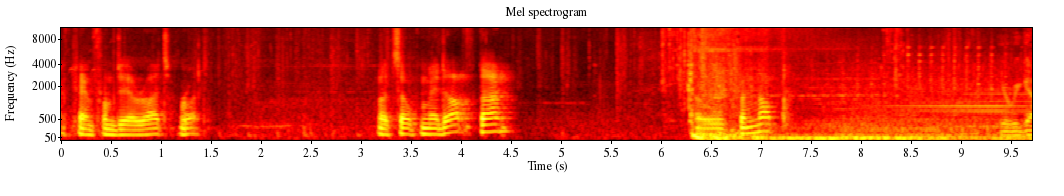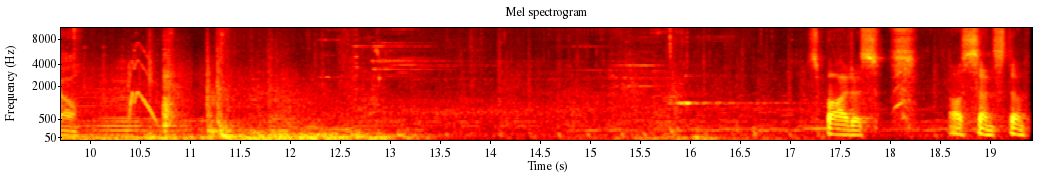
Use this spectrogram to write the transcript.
I came from there, right? Right. Let's open it up then. Open up. Here we go. Spiders. I sense them. Um,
